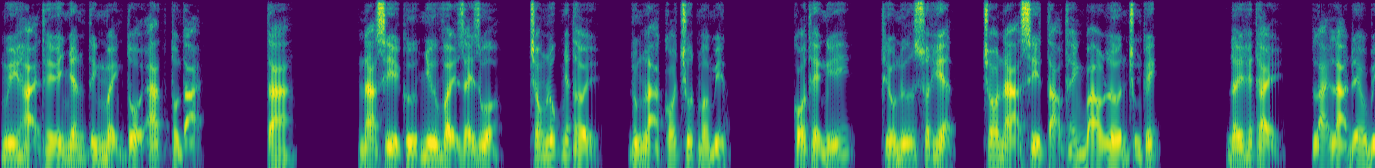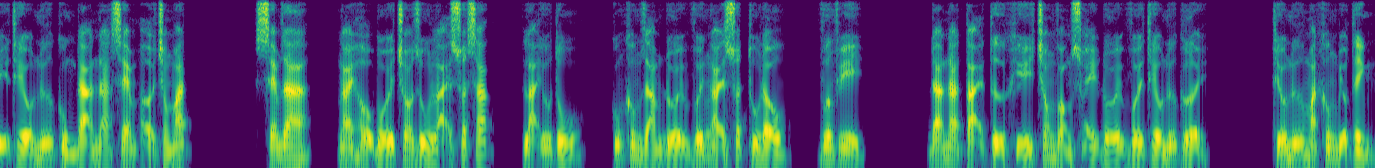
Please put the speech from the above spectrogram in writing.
nguy hại thế nhân tính mệnh tội ác tồn tại. Ta, nạ xì cứ như vậy dãy rủa trong lúc nhất thời, đúng là có chút mờ mịt. Có thể nghĩ, thiếu nữ xuất hiện, cho nạ xì tạo thành bao lớn trùng kích. Đây hết thảy, lại là đều bị thiếu nữ cùng đã nạt xem ở trong mắt. Xem ra, ngài hậu bối cho dù lại xuất sắc, lại ưu tú, cũng không dám đối với ngài xuất thủ đâu, vương phi. Đã nạt tại tử khí trong vòng xoáy đối với thiếu nữ cười. Thiếu nữ mặt không biểu tình.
